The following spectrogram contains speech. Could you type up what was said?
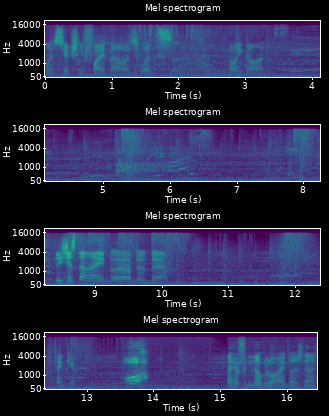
once you actually find out what's uh, going on. Please just die. Blah, blah, blah. Thank you. Oh! I have no clue how I dodged that.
